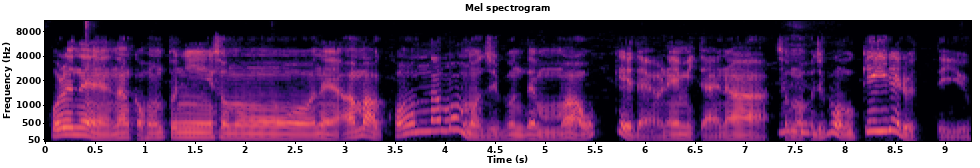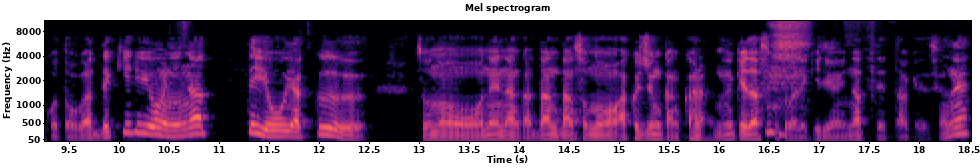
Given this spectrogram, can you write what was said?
これね、なんか本当に、そのね、あ、まあ、こんなもんの自分でも、まあ、OK だよね、みたいな、その、自分を受け入れるっていうことができるようになって、ようやく、そのね、なんかだんだんその悪循環から抜け出すことができるようになっていったわけですよね。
